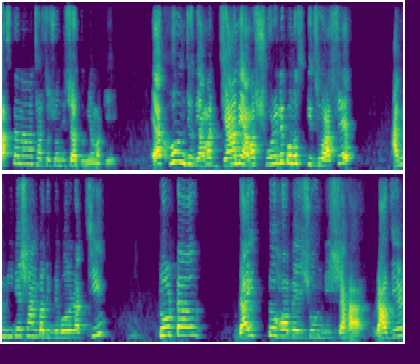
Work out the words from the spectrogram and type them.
রাস্তা নামা ছাড়ছো সন্দীপ সাহা তুমি আমাকে। এখন যদি আমার জানে, আমার শরীরে কোনো কিছু আসে, আমি মিডিয়া সাংবাদিকদের বলে রাখছি টোটাল দায়িত্ব হবে সন্দীপ সাহা, রাজের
